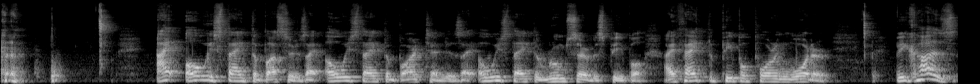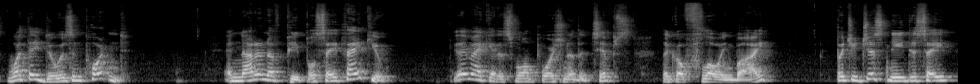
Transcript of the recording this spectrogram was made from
I always thank the bussers. I always thank the bartenders. I always thank the room service people. I thank the people pouring water because what they do is important. And not enough people say thank you. They might get a small portion of the tips that go flowing by, but you just need to say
